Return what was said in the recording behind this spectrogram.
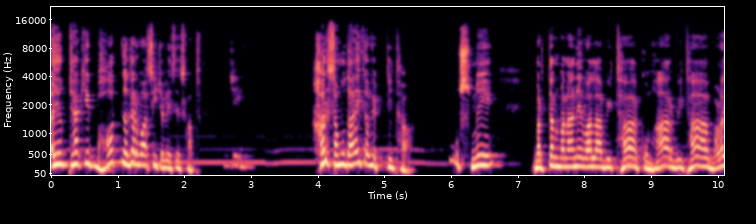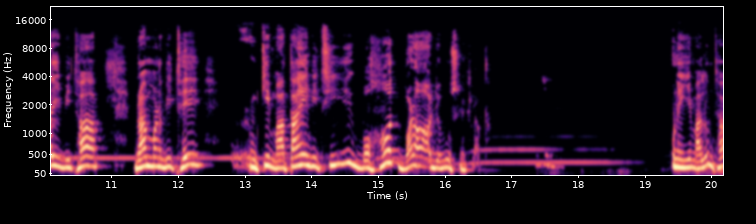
अयोध्या के बहुत नगरवासी चले थे साथ में। जी। हर समुदाय का व्यक्ति था। उसमें बर्तन बनाने वाला भी था कुम्हार भी था बड़ई भी था ब्राह्मण भी थे उनकी माताएँ भी थी। एक बहुत बड़ा जुलूस निकला था। उन्हें ये मालूम था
